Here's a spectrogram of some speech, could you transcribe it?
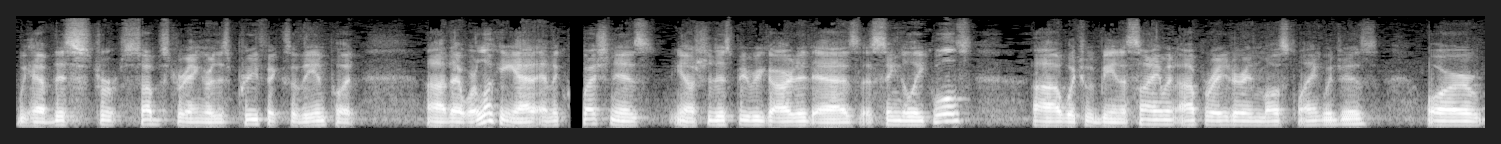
we have this substring or this prefix of the input uh, that we're looking at, and the question is, you know, should this be regarded as a single equals, uh, which would be an assignment operator in most languages, or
